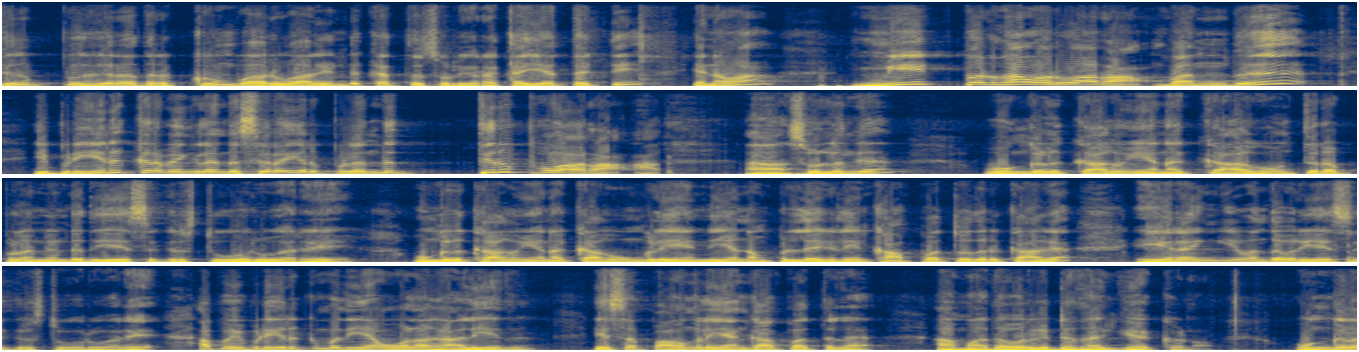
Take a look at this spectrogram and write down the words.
திருப்புகிறதற்கும் வருவார் என்று கத்த சொல்கிறார். கையை தட்டி என்னவா? மீட்பர் தான் வருவாராம். வந்து இப்படி இருக்கிறவங்கள இந்த சிறையிருப்புலேருந்து திருப்புவாராம். சொல்லுங்க. உங்களுக்காகவும் எனக்காகவும் திறப்பில் நின்றது இயேசு கிறிஸ்து ஒருவரே. உங்களுக்காகவும் எனக்காகவும் உங்களையும் என்னையும் நம் பிள்ளைகளையும் காப்பாற்றுவதற்காக இறங்கி வந்தவர் இயேசு கிறிஸ்து ஒருவரே. அப்போ இப்படி இருக்கும்போது ஏன் உலகம் அழியுது? ஏசப்பா அவங்கள ஏன் காப்பாற்றலை ஆமாம் அது அவர்கிட்ட தான் கேட்கணும். உங்களை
